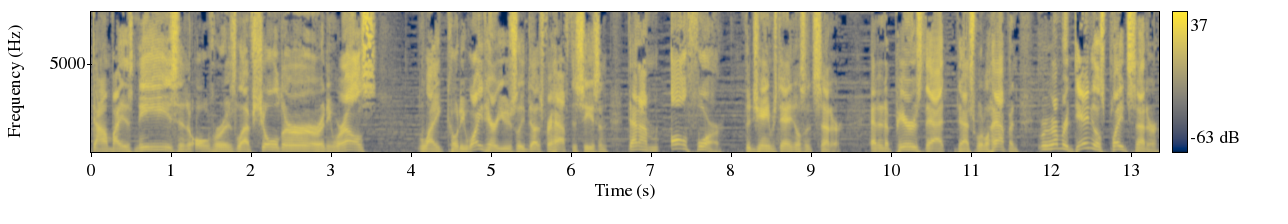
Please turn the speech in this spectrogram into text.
down by his knees and over his left shoulder or anywhere else, like Cody Whitehair usually does for half the season, then I'm all for the James Daniels at center. And it appears that that's what will happen. Remember, Daniels played center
